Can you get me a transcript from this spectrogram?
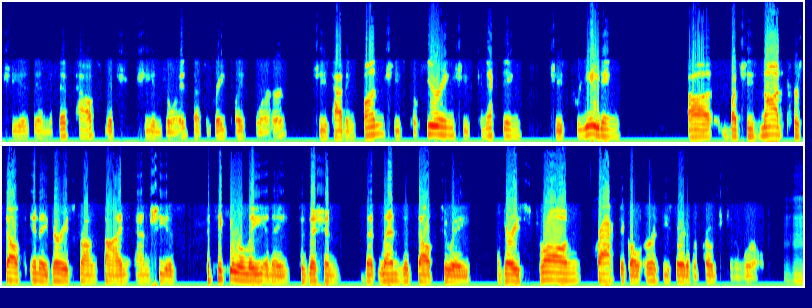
She is in the fifth house, which she enjoys. That's a great place for her. She's having fun. She's cohering. She's connecting. She's creating. Uh, but she's not herself in a very strong sign, and she is particularly in a position that lends itself to a, a very strong, practical, earthy sort of approach to the world. hmm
